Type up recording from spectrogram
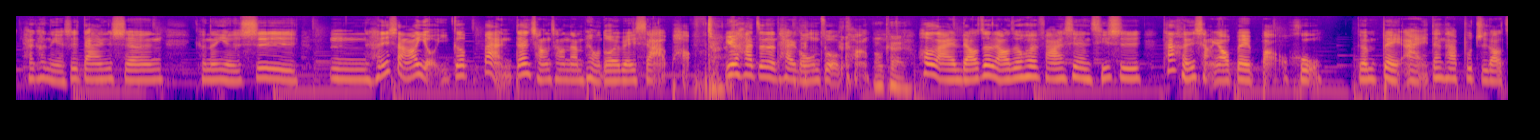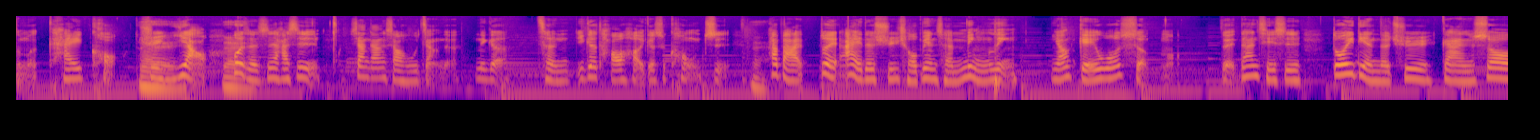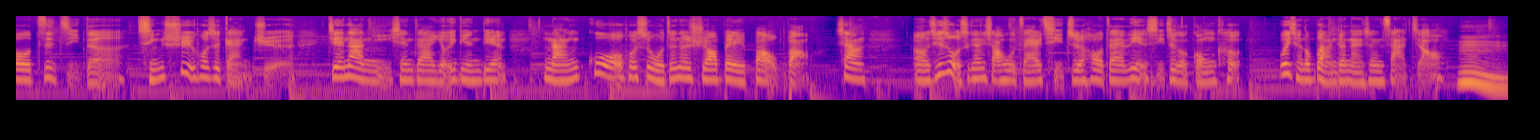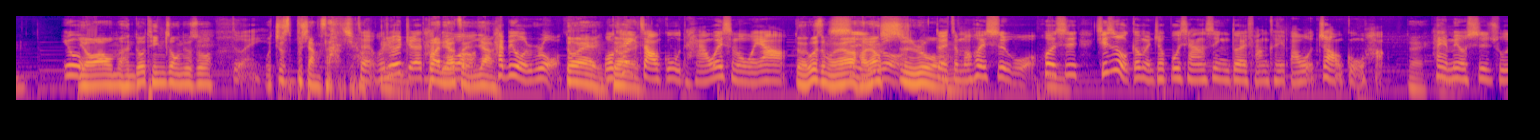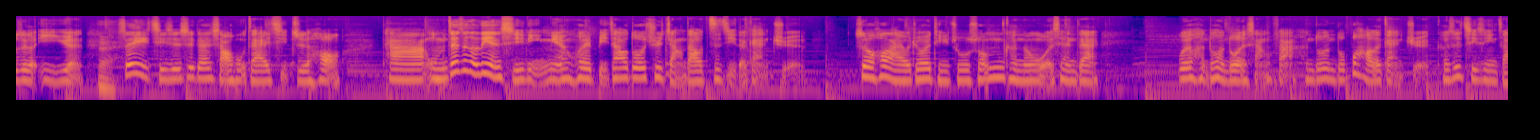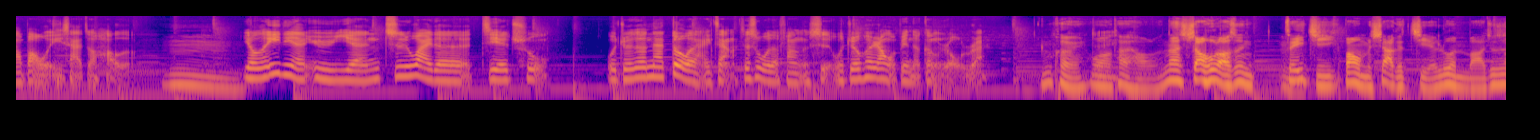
他可能也是单身，可能也是嗯，很想要有一个伴，但常常男朋友都会被吓跑，因为他真的太工作狂。OK，后来聊着聊着会发现，其实他很想要被保护跟被爱，但他不知道怎么开口去要，或者是他是 像刚刚小虎讲的那个。成一个讨好，一个是控制，他把对爱的需求变成命令，你要给我什么？对，但其实多一点的去感受自己的情绪或是感觉，接纳你现在有一点点难过，或是我真的需要被抱抱。像，呃，其实我是跟小虎在一起之后在练习这个功课，我以前都不敢跟男生撒娇，嗯。因为有啊，我们很多听众就说，对我就是不想撒娇，对我就会觉得他比我？他比我弱，对，我可以照顾他，为什么我要？对，为什么要好像示弱？对，怎么会是我？或者是、嗯、其实我根本就不相信对方可以把我照顾好，对，他也没有试出这个意愿，对，所以其实是跟小虎在一起之后，他我们在这个练习里面会比较多去讲到自己的感觉，所以后来我就会提出说，嗯，可能我现在。我有很多很多的想法，很多很多不好的感觉。可是其实你只要抱我一下就好了。嗯，有了一点语言之外的接触，我觉得那对我来讲，这是我的方式。我觉得会让我变得更柔软。OK，哇，太好了。那小虎老师，你这一集帮我们下个结论吧。嗯、就是，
